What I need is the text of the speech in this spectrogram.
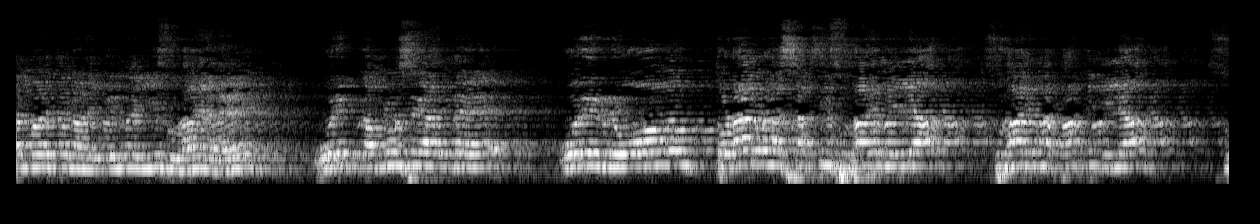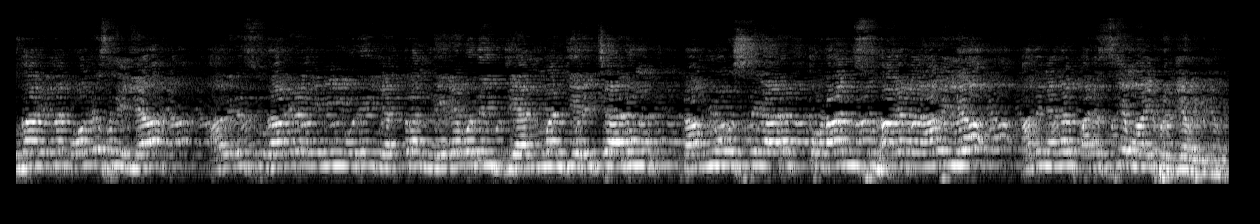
തമ്മാടിത്തം കാണിക്കുന്ന ഈ സുധാകരന് ഒരു കമ്മ്യൂണിസ്റ്റുകാരന്റെ ഒരു രോമം തൊടാനുള്ള ശക്തി സുധാകരനില്ല സുധാകരന്റെ പാർട്ടിക്കില്ല സുധാകരന്റെ കോൺഗ്രസിനില്ല. അതിന് സുധാകരൻ ഇനി ഒരു എത്ര നിരവധി ജന്മം ജനിച്ചാലും കമ്മ്യൂണിസ്റ്റുകാരെ തൊടാൻ സുധാകരനാവില്ല അത് ഞങ്ങൾ പരസ്യമായി പ്രഖ്യാപിക്കുന്നു.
